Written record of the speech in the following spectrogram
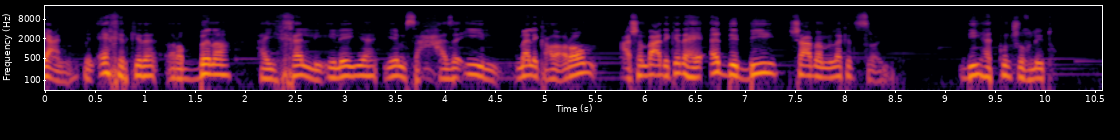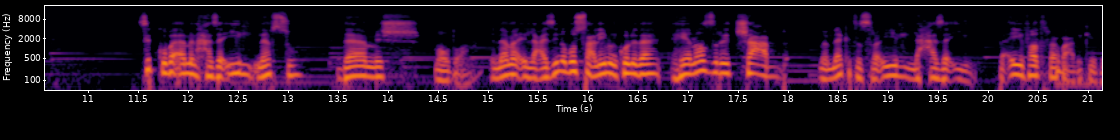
يعني من الآخر كده ربنا هيخلي إيليا يمسح حزائيل ملك على أرام عشان بعد كده هيأدب بيه شعب مملكة إسرائيل. دي هتكون شغلته. سيبكوا بقى من حزائيل نفسه ده مش موضوعنا. إنما اللي عايزين نبص عليه من كل ده هي نظرة شعب مملكة إسرائيل لحزائيل في أي فترة بعد كده.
